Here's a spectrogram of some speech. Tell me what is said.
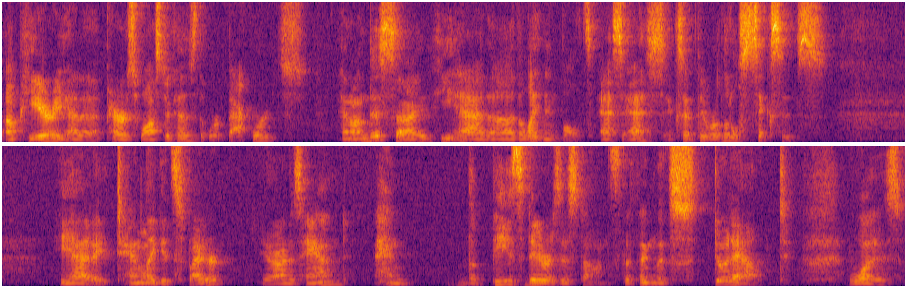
Up here, he had a pair of swastikas that were backwards. And on this side, he had uh, the lightning bolts, SS, except they were little sixes. He had a ten-legged spider here on his hand, and the piece de resistance, the thing that stood out, was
